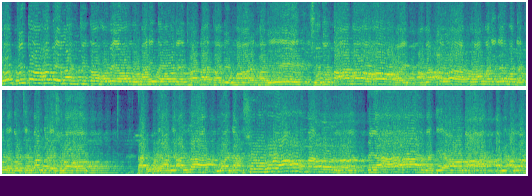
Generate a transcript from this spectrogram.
লজ্জিত লাঞ্ছিত হবে, অপমানিত হবে, ঝাঁটা খাবে, মার খাবে। শুধু তা নয় আমার আল্লাহ কোরআন মাজিদের মধ্যে করে বলছেন বাংলাদেশ তারপরে আমি আল্লাহ আমা আল্লাহ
